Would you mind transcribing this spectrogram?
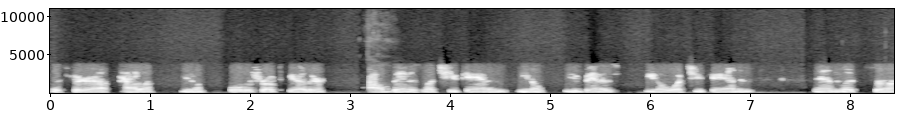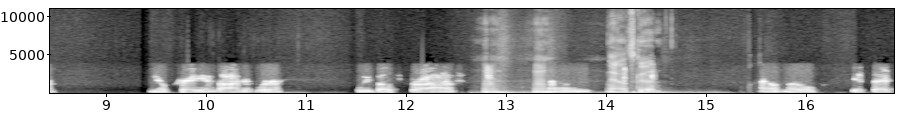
Let's figure out how to, you know, pull this rope together. I'll bend as much you can, and you know, you bend as you know what you can, and and let's, uh, you know, create an environment where we both thrive. Hmm, hmm. Um, yeah, that's good. I don't know if that's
